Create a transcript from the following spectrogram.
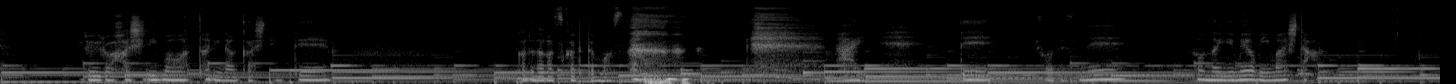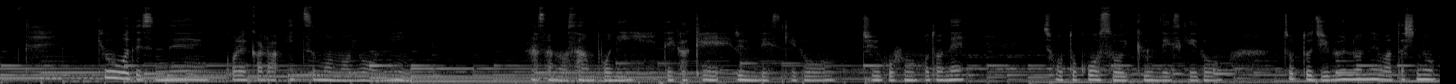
いろいろ走り回ったりなんかしていて体が疲れてます。はい。でそうですね。そんな夢を見ました。今日はですねこれからいつものように朝の散歩に出かけるんですけど15分ほどねショートコースを行くんですけどちょっと自分のね私の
